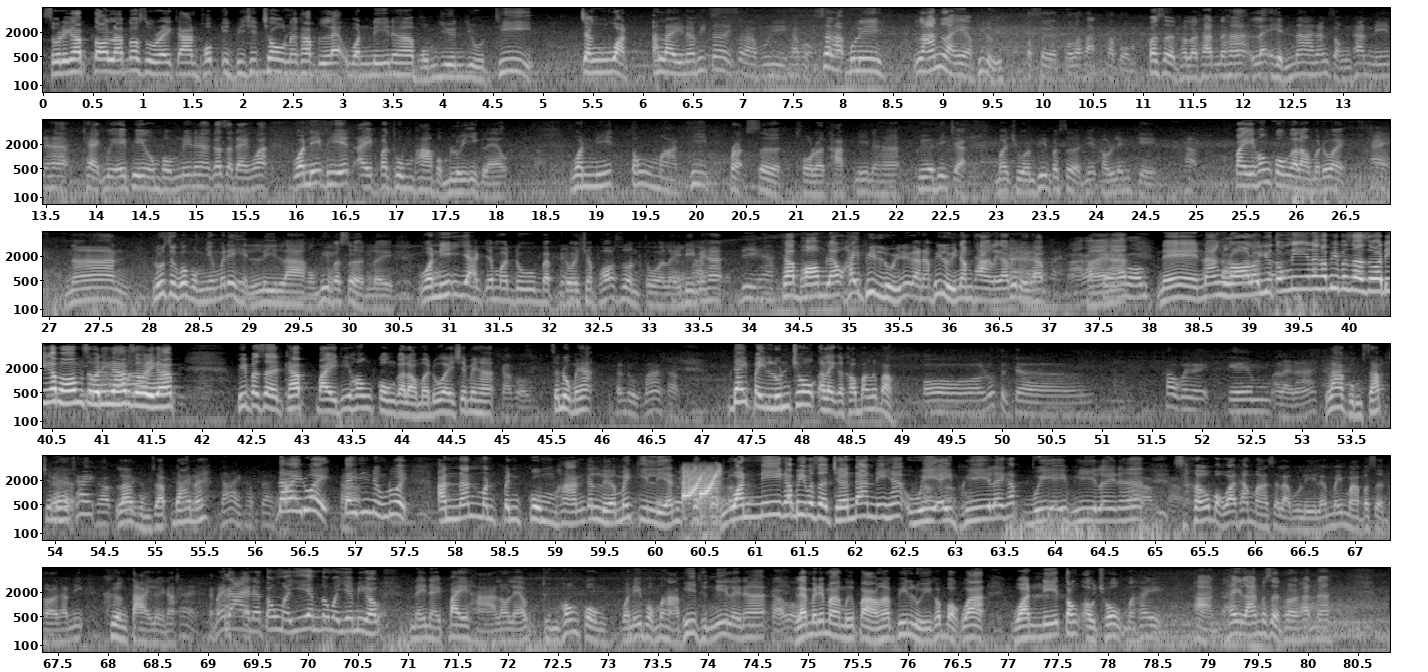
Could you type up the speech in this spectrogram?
สวัสดีครับ ต้อนรับเข้าสู่รายการพบอิทพิชิตโชคนะครับ และวันนี้นะฮะผมยืนอยู่ที่จังหวัดอะไรนะพี่เต้ย สระบุรีครับผม สระบุรี ร้านอะไรอะพี่หลุย ประเสริฐโทรทัศน์ครับผม ประเสริฐโทรทัศน์นะฮะ และเห็นหน้าทั้งสองท่านนี้นะฮะ แขก VIP ของผมนี่นะฮะ ก็แสดงว่าวันนี้ PSI ปทุมพาผมลุยอีกแล้ว วันนี้ต้องมาที่ประเสริฐโทรทัศน์นี่นะฮะ เพื่อที่จะมาชวนพี่ประเสริฐเนี่ยเขาเล่นเกม ครับ ไปฮ่องกงกับเรามาด้วย ใช่นั่นรู้สึกว่าผมยังไม่ได้เห็นลีลาของพี่ประเสริฐเลย วันนี้อยากจะมาดูแบบโดยเฉพาะส่วนตัวเลยดีไหมฮะ ดีครับ ถ้าพร้อมแล้วให้พี่หลุยด้วยกันนะ พี่หลุยนำทางเลยครับพี่หลุยครับมาครับไปเชิญครับผมเน่นั่งรอเราอยู่ตรงนี้แล้วครับพี่ประเสริฐสวัสดีครับผม สวัสดีครับ สวัสดีครับ พี่ประเสริฐครับไปที่ฮ่องกงกับเรามาด้วยใช่ไหมฮะครับผมสนุกไหมฮะสนุกมากครับ ได้ไปลุ้นโชคอะไรกับเขาบ้างหรือเปล่า โอ้รู้สึกจะ เข้าไปในเกมอะไรนะ ล่าขุมทรัพย์ใช่ไหมเอฮะอใช่ครับ ล่าขุมทรัพย์ได้ไหม ได้ครับ ได้ ได้ด้วย ครับ ได้ที่หนึ่งด้วย อันนั้นมันเป็นกลุ่มหารกันเหลือไม่กี่เหรียญ วันนี้ครับพี่ประเสริฐเชิญด้านนี้ฮะ VIP เลยครับ VIP เลยนะฮะครับครับเขาบอกว่าถ้ามาสระบุรีแล้วไม่มาประเสริฐโทรทัศน์นี่เครื่องตายเลยนะใช่ไม่ได้นะ ต้องมาเยี่ยมต้องมาเยี่ยมพี่เขาไหนๆไปหาเราแล้วถึงฮ่องกง วันนี้ผมมาหาพี่ถึงนี่เลยนะฮะ ครับผม และไม่ได้มามือเปล่าครับ พี่หลุยเขาบอกว่า วันนี้ต้องเอาโชคมาให้ผ่านให้ร้านประเสริฐโทรทัศน์นะ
